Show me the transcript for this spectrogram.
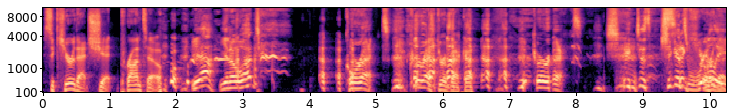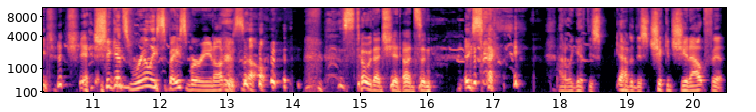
Secure that shit, pronto. Yeah, you know what? Correct. Correct, Rebecca. Correct. She just she gets Secure really she gets really space marine on herself. Stow that shit, Hudson. exactly. How do I get this out of this chicken shit outfit?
